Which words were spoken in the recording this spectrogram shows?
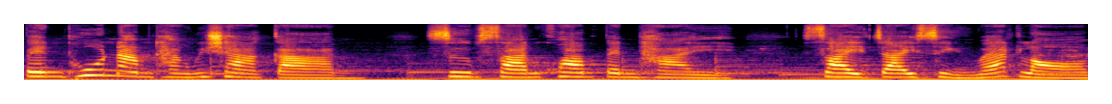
เป็นผู้นำทางวิชาการ สืบสารความเป็นไทย ใส่ใจสิ่งแวดล้อม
